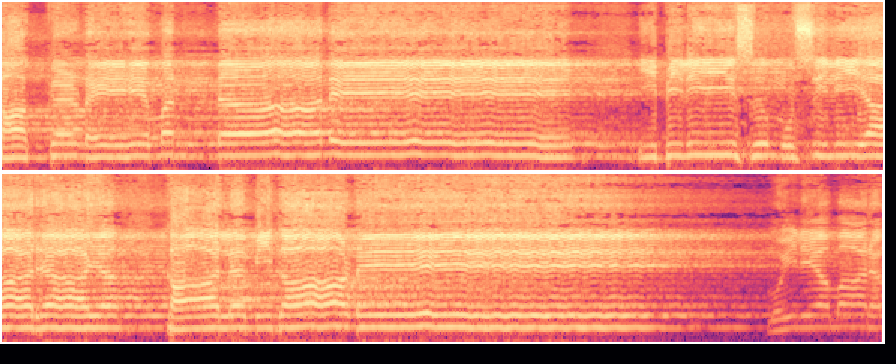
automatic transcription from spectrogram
കാക്കണേ മന്നാനേ. ഇബിലീസ് മുസ്ലിയാരായ കാലമിതാണേ. മൊയിലിയമാരെ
